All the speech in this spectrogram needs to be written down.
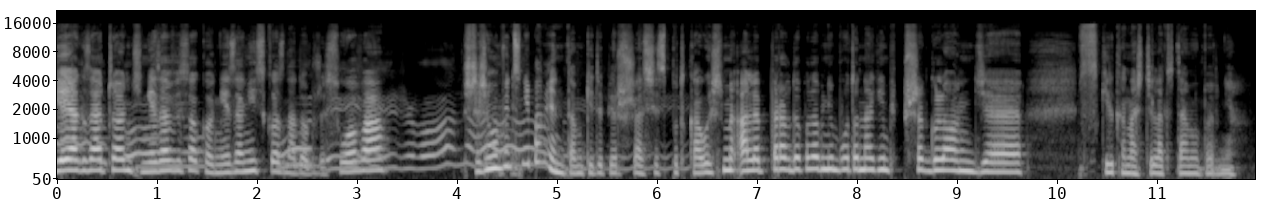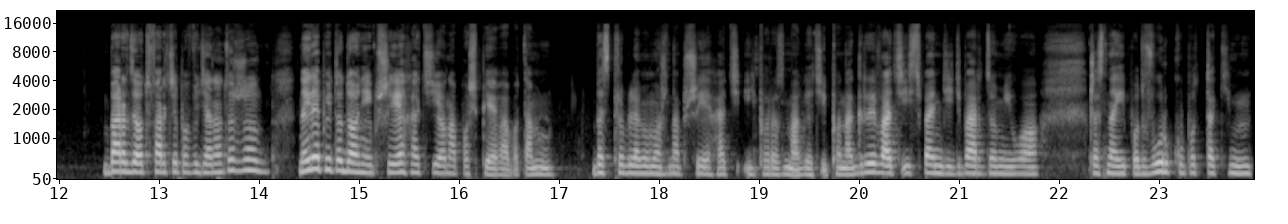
Wie jak zacząć, nie za wysoko, nie za nisko, zna dobrze słowa. Szczerze mówiąc, nie pamiętam, kiedy pierwszy raz się spotkałyśmy, ale prawdopodobnie było to na jakimś przeglądzie z kilkanaście lat temu pewnie. Bardzo otwarcie powiedziano to, że najlepiej to do niej przyjechać i ona pośpiewa, bo tam bez problemu można przyjechać i porozmawiać, i ponagrywać, i spędzić bardzo miło czas na jej podwórku pod takim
